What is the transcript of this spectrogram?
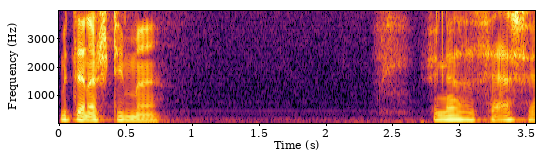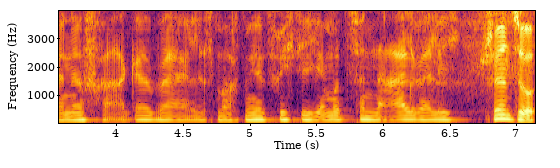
Mit deiner Stimme. Ich finde das eine sehr schöne Frage, weil es macht mich jetzt richtig emotional, weil ich Schön so.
